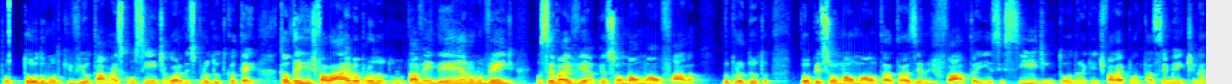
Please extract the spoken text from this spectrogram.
Então todo mundo que viu tá mais consciente agora desse produto que eu tenho. Então tem gente que fala, ah, meu produto não tá vendendo, não vende. Você vai ver a pessoa mal mal fala do produto. Ou a pessoa mal mal tá trazendo de fato aí esse seeding todo, né? Que a gente fala é plantar semente, né?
